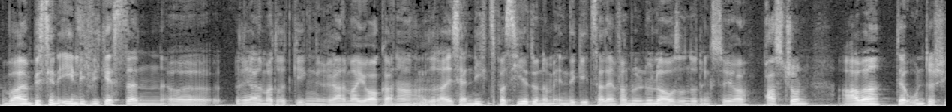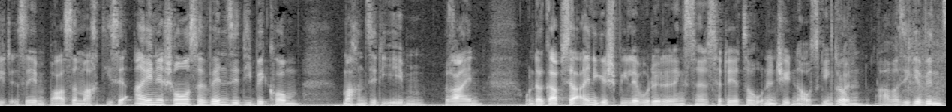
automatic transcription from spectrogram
war ein bisschen ähnlich wie gestern äh, Real Madrid gegen Real Mallorca. Ne? Also da ist ja nichts passiert und am Ende geht es halt einfach 0-0 aus und du denkst ja, passt schon. Aber der Unterschied ist eben, Barca macht diese eine Chance, wenn sie die bekommen, machen sie die eben rein. Und da gab es ja einige Spiele, wo du dir denkst, das hätte jetzt auch unentschieden ausgehen können. Ja. Aber sie gewinnt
